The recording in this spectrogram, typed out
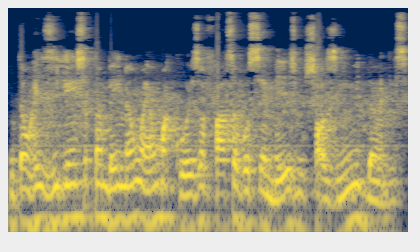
Então, resiliência também não é uma coisa, faça você mesmo, sozinho e dane-se.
